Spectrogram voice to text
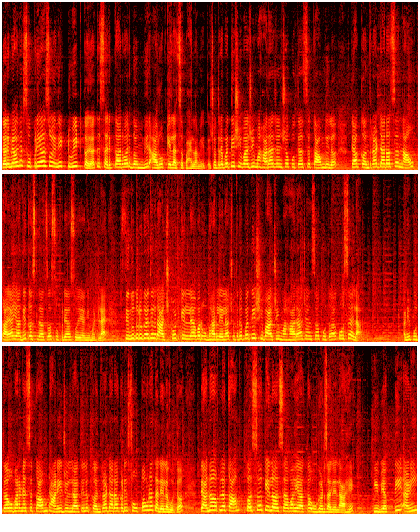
दरम्यान सुप्रिया सुळेंनी ट्विट करत सरकारवर गंभीर आरोप केल्याचं पाहायला मिळते छत्रपती शिवाजी महाराजांच्या पुतळ्याचं काम दिलं त्या कंत्राटदाराचं नाव काळ्या यादीत असल्याचं सुप्रिया सुळे यांनी म्हटलंय. सिंधुदुर्गातील राजकोट किल्ल्यावर उभारलेला छत्रपती शिवाजी महाराज यांचा पुतळा कोसळला. आणि पुतळा उभारण्याचं काम ठाणे जिल्ह्यातील कंत्राटदाराकडे सोपवण्यात आलेलं होतं. त्यानं आपलं काम कसं केलं असावं हे आता उघड झालेलं आहे. ही व्यक्ती आणि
